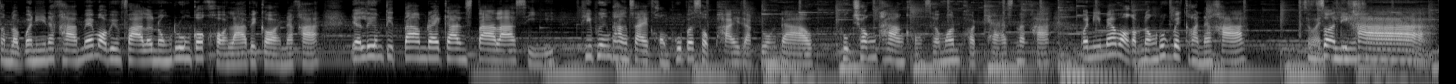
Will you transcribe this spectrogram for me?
สำหรับวันนี้นะคะ แม่หมอบิมฟ้าและน้องรุ่งก็ขอลาไปก่อนนะคะ อย่าลืมติดตามรายการสตาร์ราศีที่พึ่งทางใจของผู้ประสบภัยจากดวงดาว ทุกช่องทางของ s ซ l m o n Podcast นะคะ วันนี้แม่หมอกับน้องรุ่งไปก่อนนะคะ สวัสดีค่ะ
